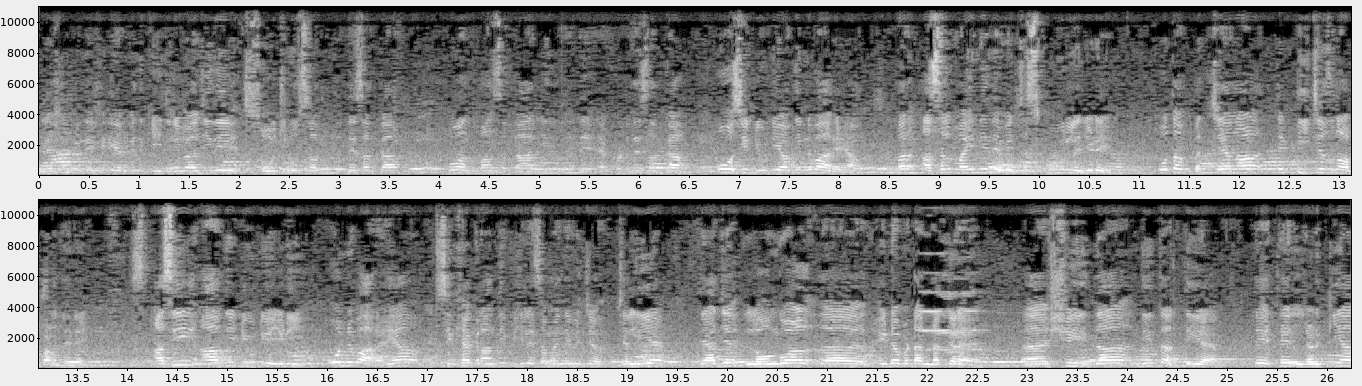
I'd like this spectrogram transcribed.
ਨੈਸ਼ਨਲ ਕਮਿਸ਼ਨ ਸ਼੍ਰੀ ਅਰਵਿੰਦ ਕੇਜਰੀਵਾਲ ਜੀ ਦੇ ਸੋਚ ਨੂੰ ਸਦ, ਦੇ ਸਦਕਾ, ਭਗਵੰਤ ਮਾਨ ਸਰਕਾਰ ਜੀ ਦੇ ਐਫਰਟ ਦੇ ਸਦਕਾ, ਉਹ ਅਸੀਂ ਡਿਊਟੀ ਆਪਦੀ ਨਿਭਾ ਰਹੇ ਹਾਂ। ਪਰ ਅਸਲ ਮਾਇਨੇ ਦੇ ਵਿੱਚ ਸਕੂਲ ਨੇ ਜਿਹੜੇ ਉਹ ਤਾਂ ਬੱਚਿਆਂ ਨਾਲ ਤੇ ਟੀਚਰਸ ਨਾਲ ਬਣਦੇ ਨੇ। ਅਸੀਂ ਆਪਦੀ ਡਿਊਟੀ ਹੈ ਜਿਹੜੀ, ਉਹ ਨਿਭਾ ਰਹੇ ਹਾਂ। ਸਿੱਖਿਆ ਕ੍ਰਾਂਤੀ ਪਿਛਲੇ ਸਮੇਂ ਦੇ ਵਿੱਚ ਚੱਲੀ ਹੈ ਤੇ ਅੱਜ ਲੌਂਗਵਾਲ ਐਡਾ ਵੱਡਾ ਨਗਰ ਹੈ ਸ਼ਹੀਦਾਂ ਦੀ ਧਰਤੀ ਹੈ ਤੇ ਇੱਥੇ ਲੜਕੀਆਂ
